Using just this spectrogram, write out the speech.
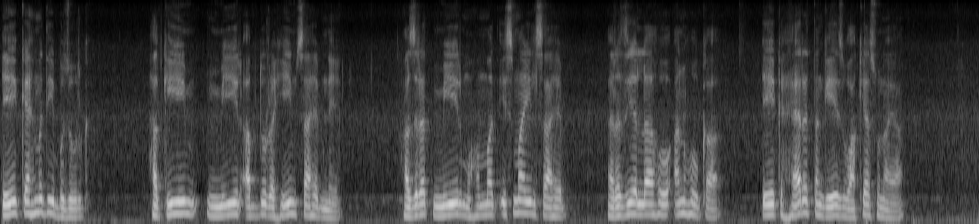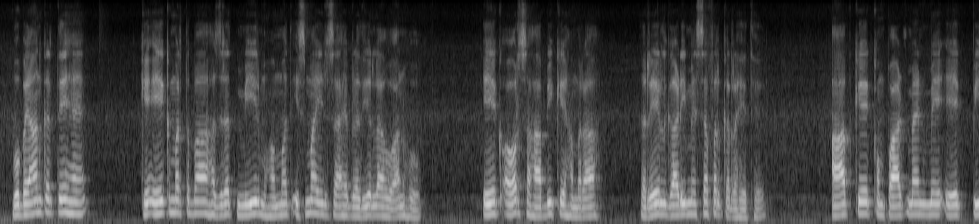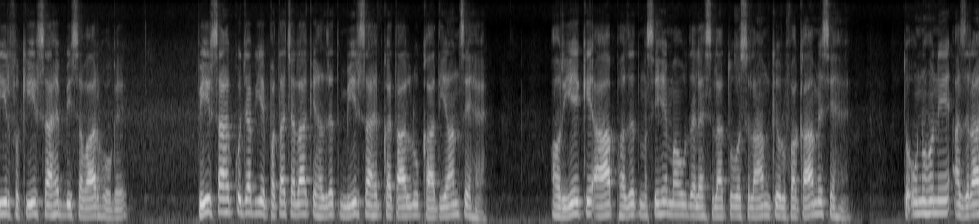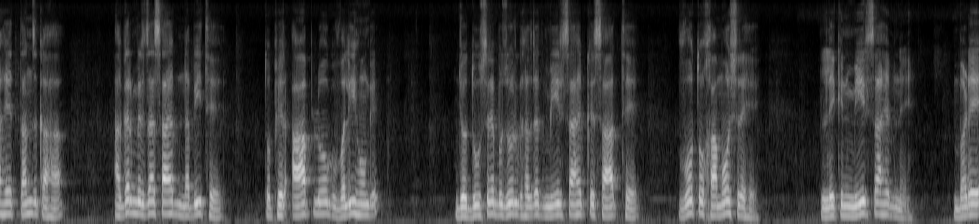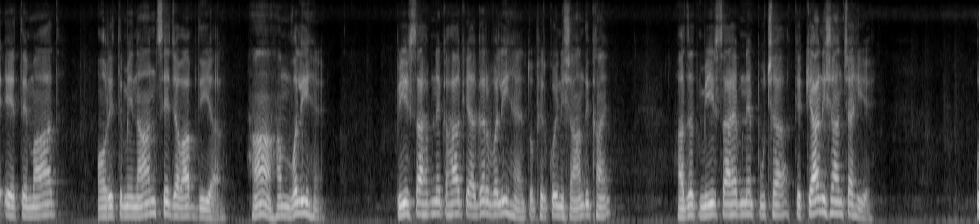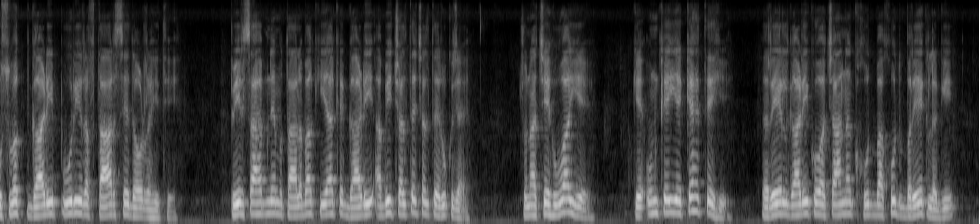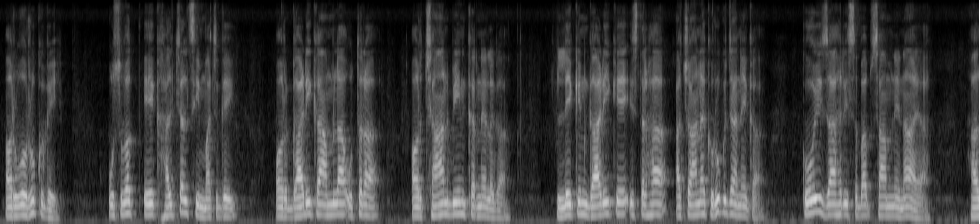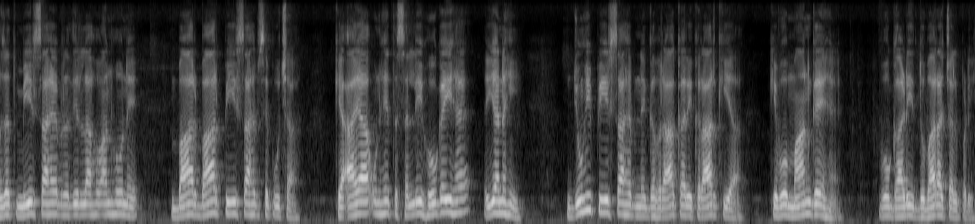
ایک احمدی بزرگ حکیم میر عبد الرحیم صاحب نے حضرت میر محمد اسماعیل صاحب رضی اللہ عنہ کا ایک حیرت انگیز واقعہ سنایا۔ وہ بیان کرتے ہیں کہ ایک مرتبہ حضرت میر محمد اسماعیل صاحب رضی اللہ عنہ ایک اور صحابی کے ہمراہ ریل گاڑی میں سفر کر رہے تھے۔ آپ کے کمپارٹمنٹ میں ایک پیر فقیر صاحب بھی سوار ہو گئے۔ پیر صاحب کو جب یہ پتہ چلا کہ حضرت میر صاحب کا تعلق قادیان سے ہے اور یہ کہ آپ حضرت مسیح معود علیہ السلاۃ والسلام کے رفقاء میں سے ہیں، تو انہوں نے ازراہ طنز کہا، اگر مرزا صاحب نبی تھے تو پھر آپ لوگ ولی ہوں گے۔ جو دوسرے بزرگ حضرت میر صاحب کے ساتھ تھے، وہ تو خاموش رہے۔ لیکن میر صاحب نے بڑے اعتماد اور اطمینان سے جواب دیا ہاں ہم ولی ہیں۔ پیر صاحب نے کہا کہ اگر ولی ہیں تو پھر کوئی نشان دکھائیں۔ حضرت میر صاحب نے پوچھا کہ کیا نشان چاہیے؟ اس وقت گاڑی پوری رفتار سے دوڑ رہی تھی۔ پیر صاحب نے مطالبہ کیا کہ گاڑی ابھی چلتے چلتے رک جائے۔ چنانچہ ہوا یہ کہ ان کے یہ کہتے ہی ریل گاڑی کو اچانک خود بخود بریک لگی اور وہ رک گئی۔ اس وقت ایک ہلچل سی مچ گئی اور گاڑی کا عملہ اترا اور چھان بین کرنے لگا۔ لیکن گاڑی کے اس طرح اچانک رک جانے کا کوئی ظاہری سبب سامنے نہ آیا۔ حضرت میر صاحب رضی اللہ عنہ نے بار بار پیر صاحب سے پوچھا کہ آیا انہیں تسلی ہو گئی ہے یا نہیں؟ جو ہی پیر صاحب نے گھبرا کر اقرار کیا کہ وہ مان گئے ہیں وہ گاڑی دوبارہ چل پڑی۔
